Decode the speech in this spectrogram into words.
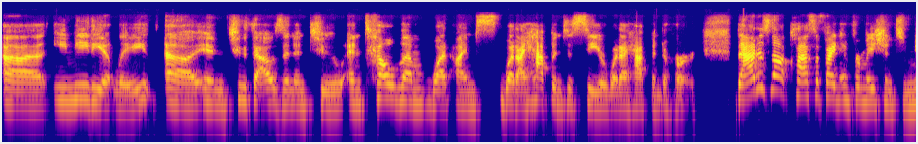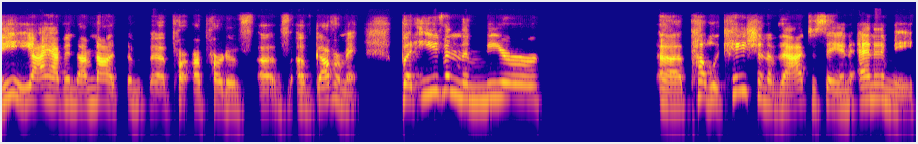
uh, immediately uh, in 2002 and tell them what I'm what I happen to see or what I happen to heard. That is not classified information to me. I haven't. I'm not a, a, part of, of of government. But even the mere uh, publication of that to say an enemy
